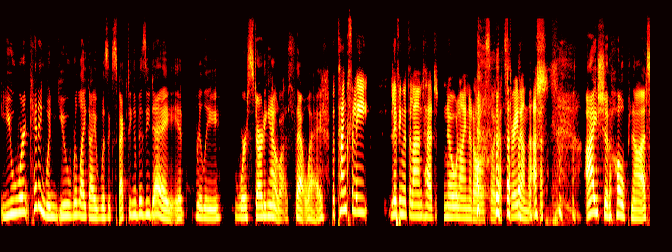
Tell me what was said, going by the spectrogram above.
you weren't kidding when you were like, "I was expecting a busy day." It really we're starting out that way. But thankfully, living with the land had no line at all, so I got straight on that. I should hope not.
